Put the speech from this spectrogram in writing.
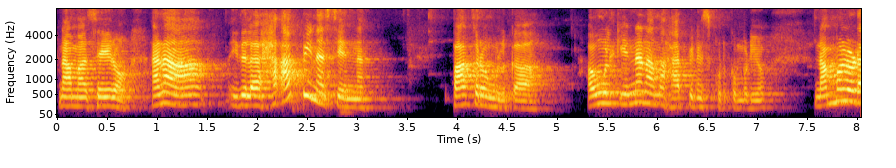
நாம் செய்கிறோம் ஆனால் இதில் ஹாப்பினஸ் என்ன? பார்க்குறவங்களுக்கா? அவங்களுக்கு என்ன நாம் ஹாப்பினஸ் கொடுக்க முடியும்? நம்மளோட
